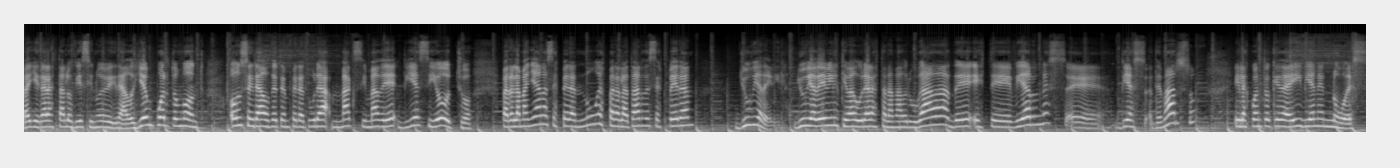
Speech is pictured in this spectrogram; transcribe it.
va a llegar hasta los 19 grados. Y en Puerto Montt, 11 grados de temperatura máxima de 18. Para la mañana se esperan nubes, para la tarde se esperan lluvia débil. Lluvia débil que va a durar hasta la madrugada de este viernes 10 eh, de marzo. Y les cuento que de ahí vienen nubes.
